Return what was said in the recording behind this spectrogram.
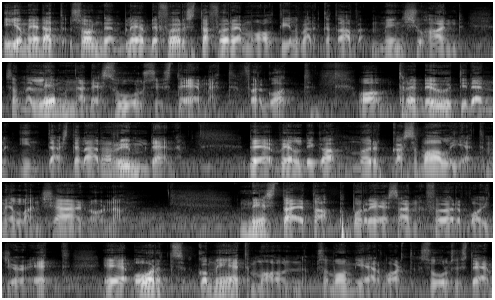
i och med att sonden blev det första föremål tillverkat av människohand som lämnade solsystemet för gott och trädde ut i den interstellära rymden, det väldiga mörka svalget mellan stjärnorna. Nästa etapp på resan för Voyager 1 är Orts kometmoln som omger vårt solsystem.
